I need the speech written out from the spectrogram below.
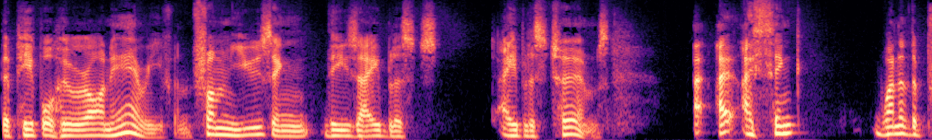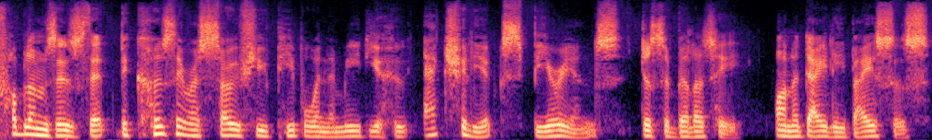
the people who are on air, even from using these ableist, ableist terms. I, I think one of the problems is that because there are so few people in the media who actually experience disability on a daily basis,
